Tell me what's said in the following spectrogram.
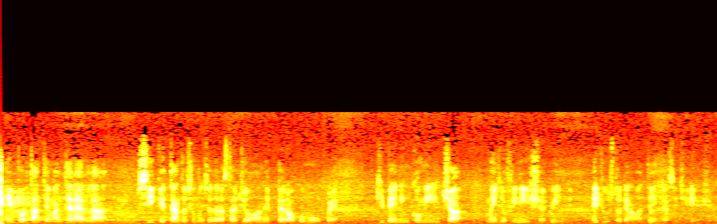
è importante mantenerla. Mh, sì che tanto siamo all'inizio della stagione però comunque chi bene incomincia meglio finisce quindi è giusto che la mantenga se ci riesce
